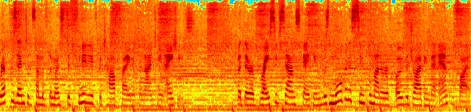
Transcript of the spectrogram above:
represented some of the most definitive guitar playing of the 1980s. But their abrasive soundscaping was more than a simple matter of overdriving their amplifiers.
